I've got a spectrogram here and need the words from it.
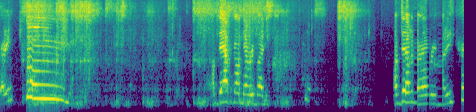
ready? Boom! I'm dabbing on everybody. I'm dabbing on everybody.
